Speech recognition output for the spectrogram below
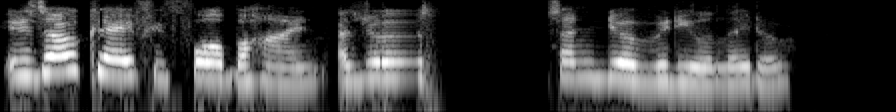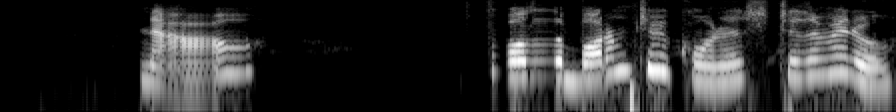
It is okay if you fall behind, as we'll send you a video later. Now, fold the bottom two corners to the middle.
